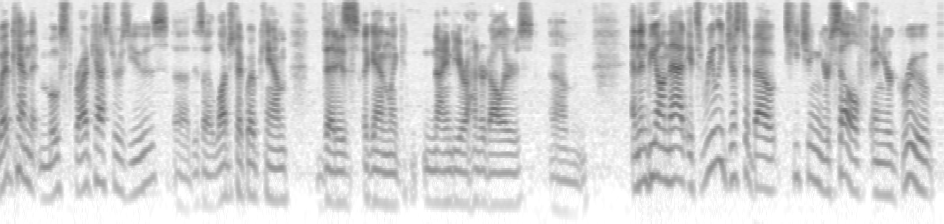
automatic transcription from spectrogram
webcam that most broadcasters use, uh, there's a Logitech webcam that is, again, like 90 or $100. Um, and then beyond that, it's really just about teaching yourself and your group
